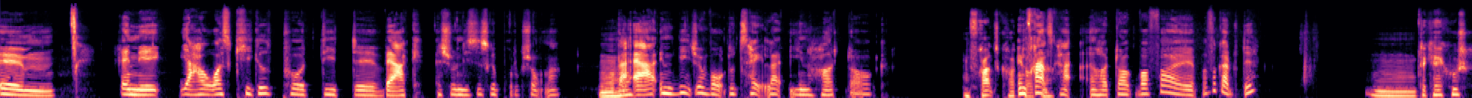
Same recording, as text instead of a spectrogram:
Øhm, René, jeg har jo også kigget på dit øh, værk af journalistiske produktioner. Mm-hmm. Der er en video, hvor du taler i en hotdog. En fransk hotdog. En fransk ha- hotdog. Hvorfor, øh, hvorfor gør du det? Mm, det kan jeg ikke huske.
